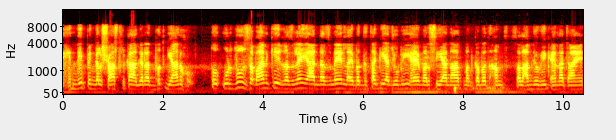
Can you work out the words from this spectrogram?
हिंदी पिंगल शास्त्र का अगर अद्भुत ज्ञान हो तो उर्दू जबान की गजलें या नज़में लयबद्धता की या जो भी है मरसिया नात मनकबत हम सलाम जो भी कहना चाहें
